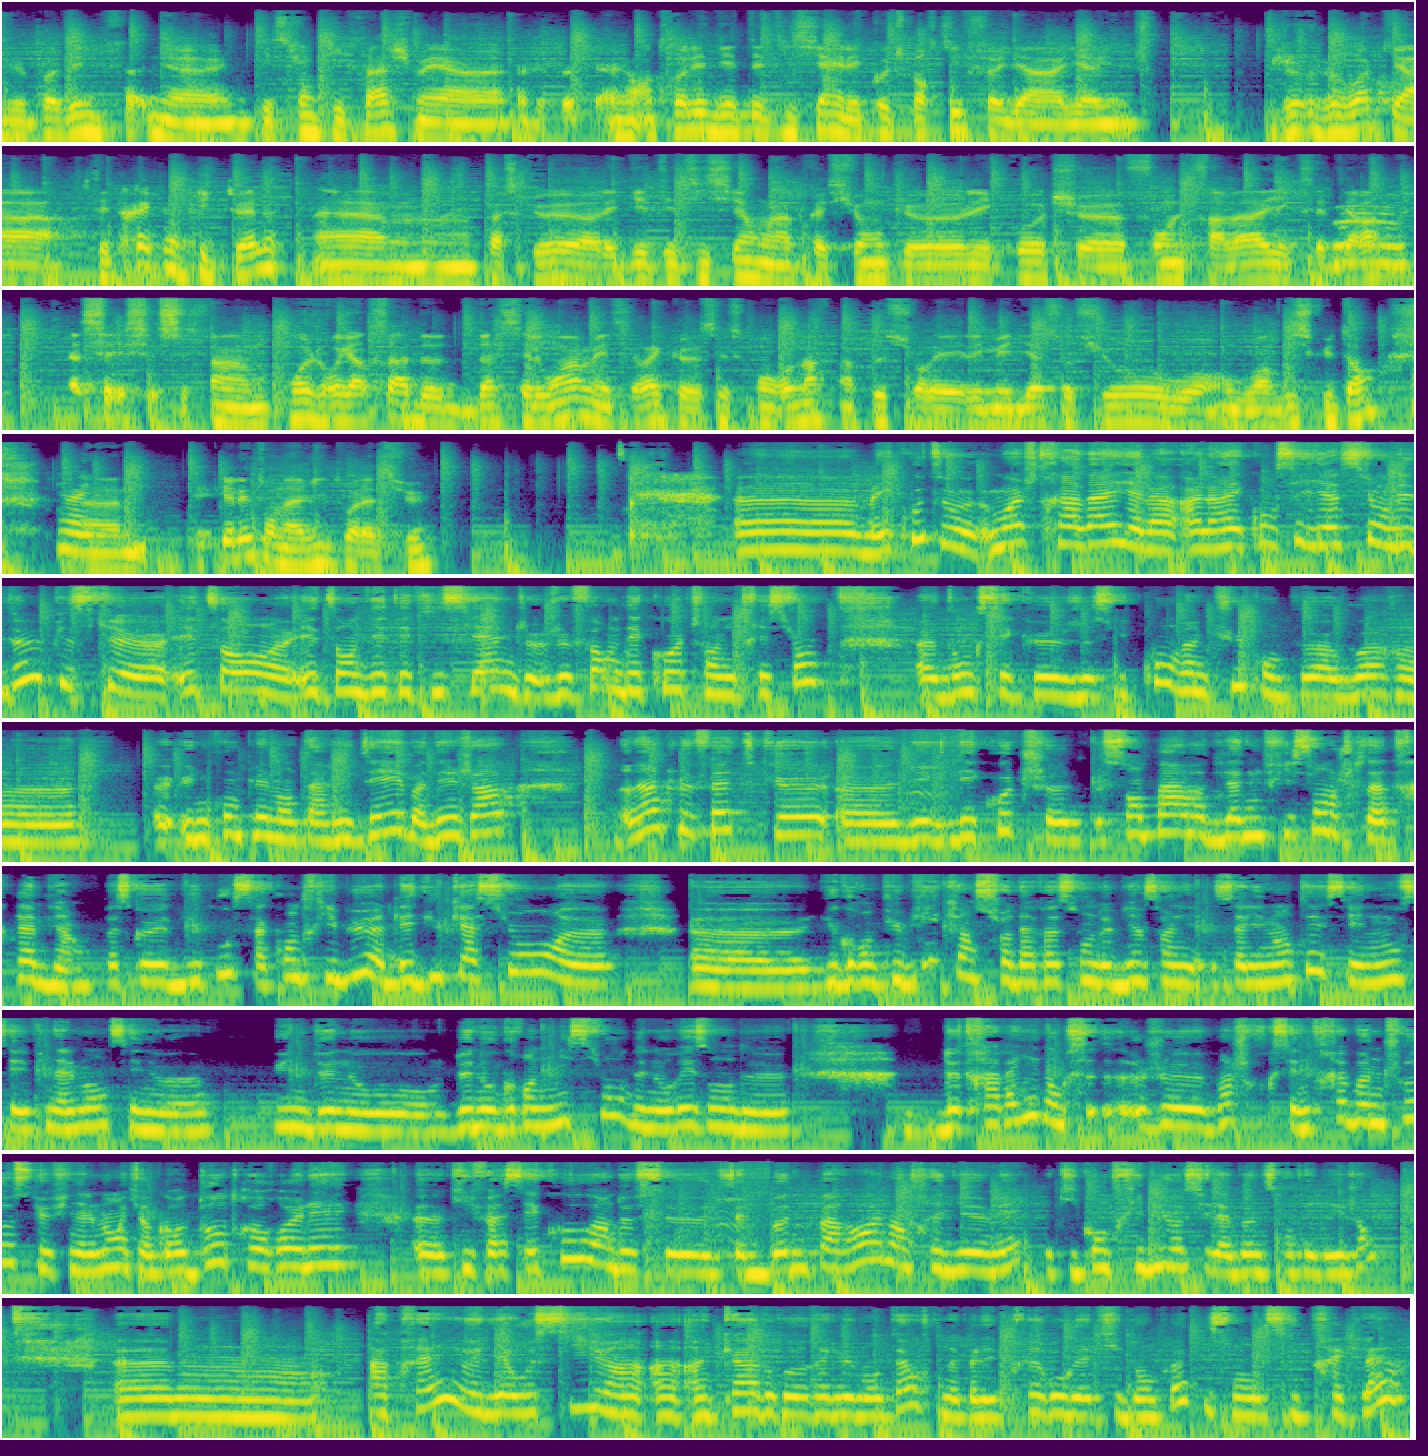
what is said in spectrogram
Je, vais poser une, question qui fâche, mais euh, entre les diététiciens et les coachs sportifs, il y a, une, je, vois qu'il y a, c'est très conflictuel euh, parce que les diététiciens ont l'impression que les coachs euh, font le travail, etc. Moi, je regarde ça d'assez loin, mais c'est vrai que c'est ce qu'on remarque un peu sur les, médias sociaux ou en, discutant. quel est ton avis, toi, là-dessus? Euh, bah écoute, euh, moi je travaille à la, réconciliation des deux puisque euh, étant, étant diététicienne, je, forme des coachs en nutrition. donc c'est que je suis convaincue qu'on peut avoir une complémentarité. Bah déjà, rien que le fait que les, coachs s'emparent de la nutrition, je trouve ça très bien parce que du coup, ça contribue à de l'éducation du grand public hein, sur la façon de bien s'alimenter. C'est nous, c'est finalement c'est une de nos de nos grandes missions, de nos raisons de de travailler. Donc, je, moi, je trouve que c'est une très bonne chose que finalement qu'il y ait encore d'autres relais euh, qui fassent écho hein, de, ce, de cette bonne parole entre guillemets et qui contribuent aussi à la bonne santé des gens. Euh, après, il y a aussi un, cadre réglementaire, ce qu'on appelle les prérogatives d'emploi, qui sont aussi très claires.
